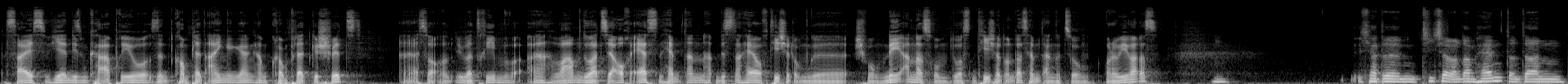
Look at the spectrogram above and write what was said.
Das heißt, wir in diesem Cabrio sind komplett eingegangen, haben komplett geschwitzt. Äh, es war übertrieben äh, warm. Du hattest ja auch erst ein Hemd an, bist nachher auf T-Shirt umgeschwungen. Nee, andersrum. Du hast ein T-Shirt und das Hemd angezogen. Oder wie war das? Ich hatte ein T-Shirt unterm Hemd und dann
